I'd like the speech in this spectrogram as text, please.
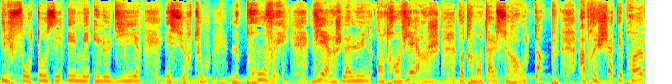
Il faut oser aimer et le dire et surtout le prouver. Vierge, la lune entre en vierge. Votre mental sera au top. Après chaque épreuve,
